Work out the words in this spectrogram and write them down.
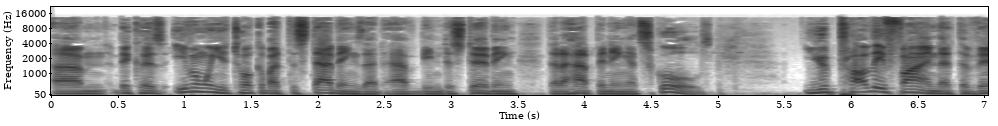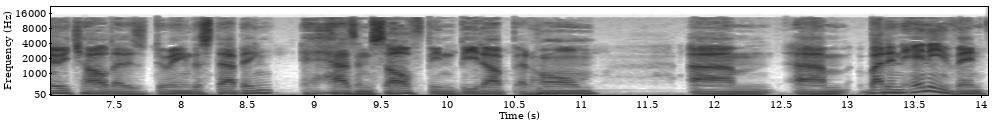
Um, because even when you talk about the stabbings that have been disturbing that are happening at schools, you probably find that the very child that is doing the stabbing has himself been beat up at home. Um, um, but in any event,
